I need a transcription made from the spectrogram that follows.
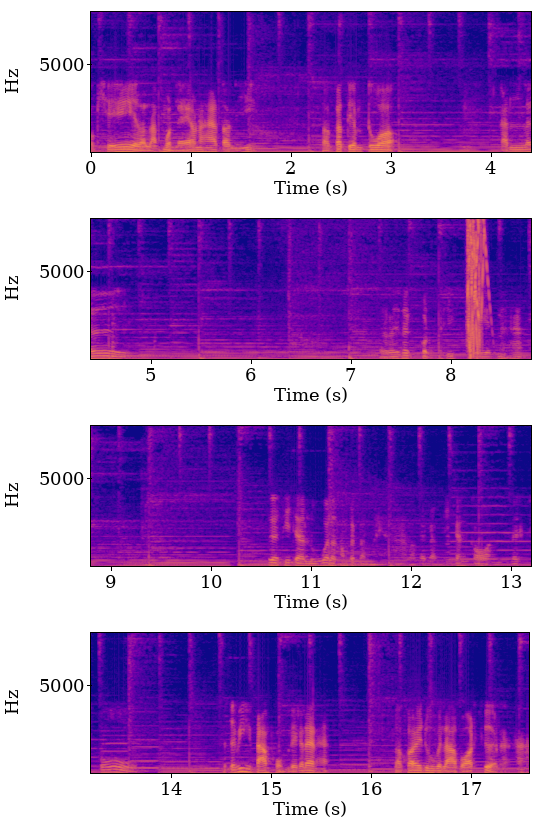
โอเค เรารับหมดแล้วนะฮะตอนนี้ เราก็เตรียมตัวกันเลยเราจะกดที่เควสนะฮะ เพื่อที่จะรู้ว่าเราต้องไปแบบไหนเราไปแบบนี้กันก่อน let's go เราจะวิ่งตามผมเลยก็ได้นะฮะ เราก็ไปดูเวลาบอสเกิดนะอ่า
